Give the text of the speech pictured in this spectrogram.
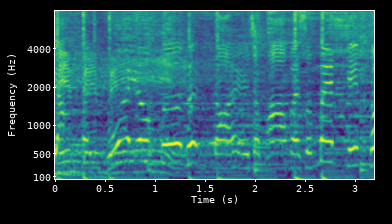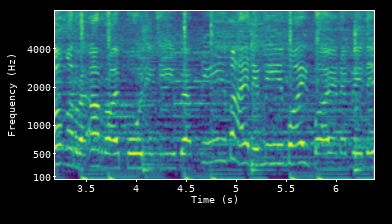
ยัเป็นหัวยกมือขึ้นหน่อยจะพาไปสม็ดกินของอร่อยอร่อยปูดีๆแบบนี้ไม่ได้มีบ่อยๆนะไม่ได้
